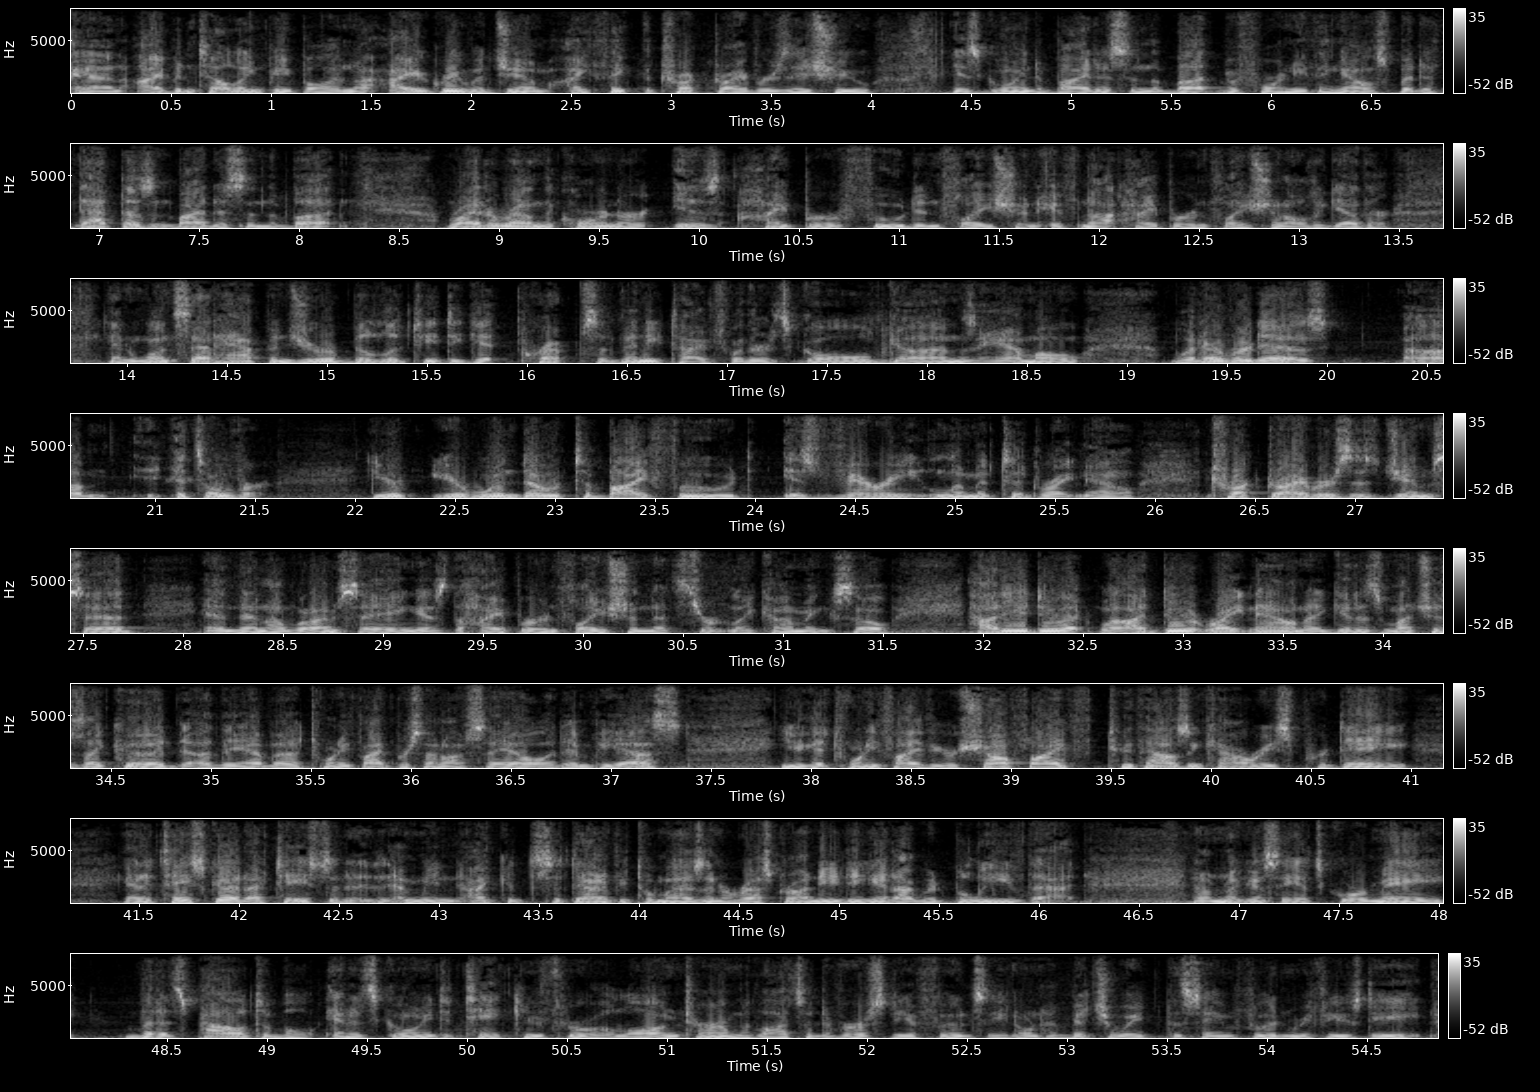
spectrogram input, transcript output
And I've been telling people, and I agree with Jim, I think the truck drivers issue is going to bite us in the butt before anything else. But if that doesn't bite us in the butt, right around the corner is hyper food inflation, if not hyperinflation altogether. And once that happens, your ability to get preps of any types, whether it's gold, guns, ammo, whatever it is, um, it's over your your window to buy food is very limited right now. Truck drivers, as Jim said, and then uh, what I'm saying is the hyperinflation that's certainly coming. So, how do you do it? Well, I do it right now, and I get as much as I could. Uh, they have a 25% off sale at MPS. You get 25 year shelf life, 2,000 calories per day, and it tastes good. I've tasted it. I mean, I could sit down if you told me I was in a restaurant eating it, I would believe that. And I'm not going to say it's gourmet, but it's palatable and it's going to take you through a long term with lots of diversity of food so you don't habituate to the same food and refuse to eat.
